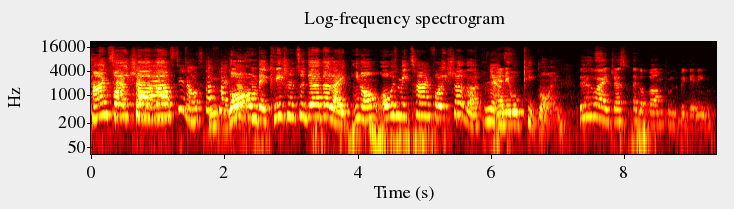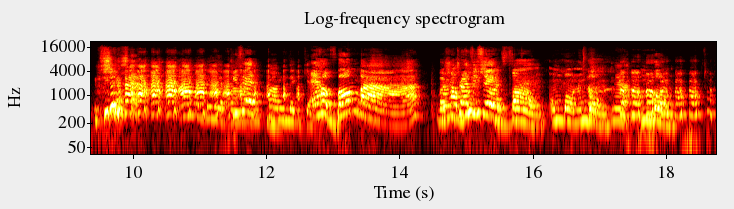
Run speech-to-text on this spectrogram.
time for Tap each other. ass, you know stuff like Go that on vacation together, like you know, always make time for each other, yeah. and it will keep going. This is why I dressed like a bum from the beginning. she said I'm gonna be a She said- from the And get eh, her bomba, but she tried to say shorts bum, un bon, un bon, Yeah. Um un bon.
